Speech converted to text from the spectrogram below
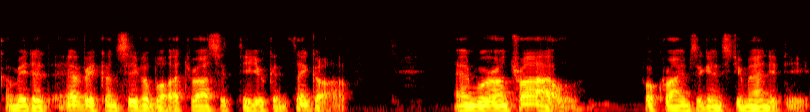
committed every conceivable atrocity you can think of, and were on trial for crimes against humanity,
